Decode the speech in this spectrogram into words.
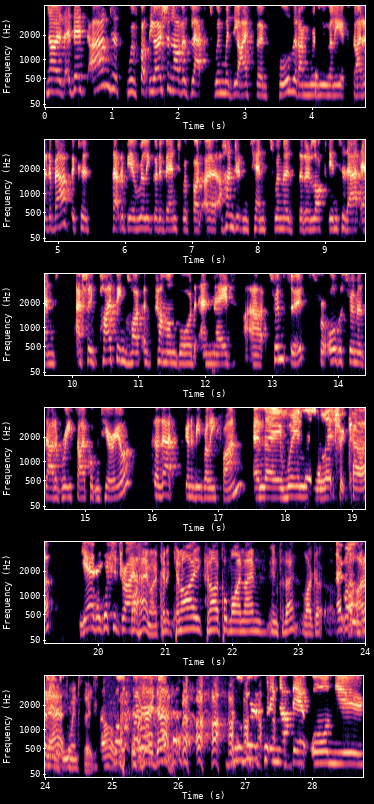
No, there's, I'm just, we've got the Ocean Lovers Lap swim with the icebergs pool that I'm really, really excited about because that would be a really good event. We've got uh, 110 swimmers that are locked into that. And actually Piping Hot have come on board and made uh, swimsuits for all the swimmers out of recycled materials. So that's going to be really fun. And they win an electric car. Yeah, they get to drive. Oh, hang on. Can, can I can I put my name in for that? Like, a, I don't need a swimsuit. Oh. Well, I've already done. Volvo are putting up their all new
